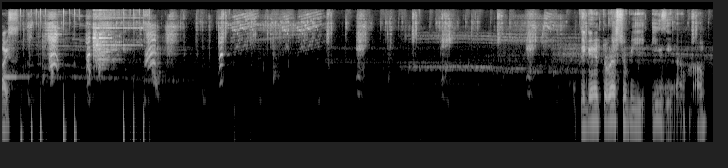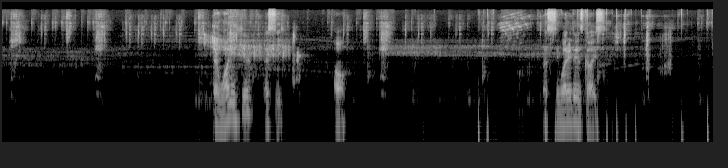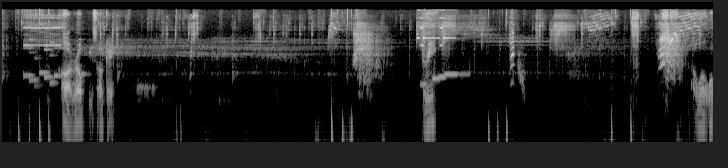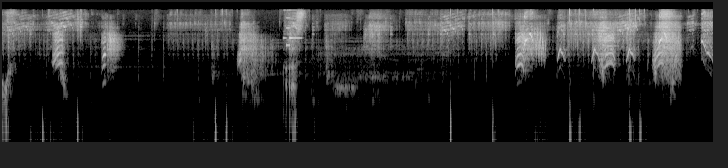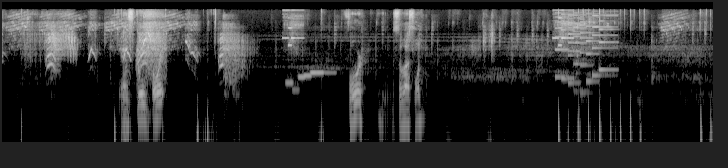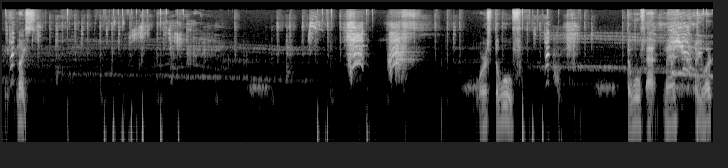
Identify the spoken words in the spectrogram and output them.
Nice. They get it the rest will be easy now. Um there one in here? Let's see. Oh. Let's see what it is guys. Oh, rope piece, okay. Boy. Four. It's the last one. Nice. Where's the wolf? The wolf at, man? There you are.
